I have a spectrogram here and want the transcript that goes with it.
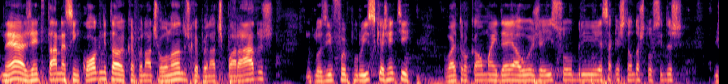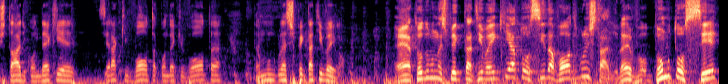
né? A gente está nessa incógnita, campeonatos rolando, os campeonatos parados. Inclusive foi por isso que a gente vai trocar uma ideia hoje aí sobre essa questão das torcidas no estádio. Quando é que será que volta? Quando é que volta? Estamos nessa expectativa aí, ó. É, todo mundo na expectativa aí que a torcida volte para o estádio, né? Vamos torcer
